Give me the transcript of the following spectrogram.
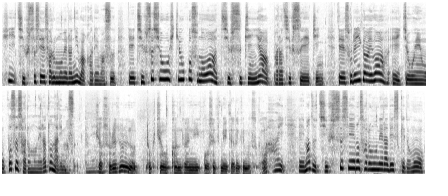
非チフス性サルモネラに分かれます。でチフス症を引き起こすのはチフス菌やパラチフス A 菌。でそれ以外は胃腸炎を起こすサルモネラとなります。じゃあそれぞれの特徴を簡単にご説明いただけますか？はい、えまずチフス性のサルモネラですけども、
